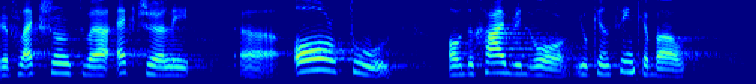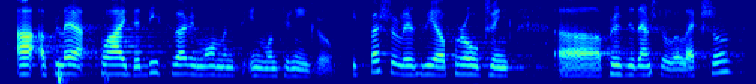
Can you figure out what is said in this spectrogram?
reflections where actually uh, all tools of the hybrid war you can think about are applied at this very moment in Montenegro, especially as we are approaching uh, presidential elections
